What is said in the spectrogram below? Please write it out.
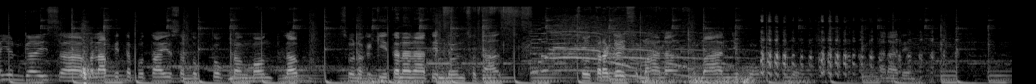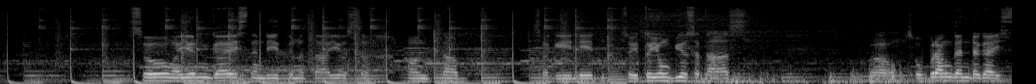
Ngayon guys, ah, malapit na po tayo sa tuktok ng Mount Love. So nakikita na natin doon sa taas. So tara guys, samahan na, samahan niyo po. Samahan natin. So ngayon guys, nandito na tayo sa Mount Love sa gilid. So ito yung view sa taas. Wow, sobrang ganda guys.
